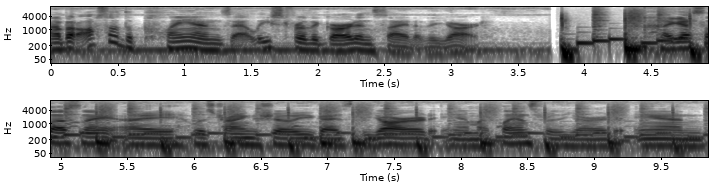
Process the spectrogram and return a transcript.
uh, but also the plans, at least for the garden side of the yard. I guess last night I was trying to show you guys the yard and my plans for the yard and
